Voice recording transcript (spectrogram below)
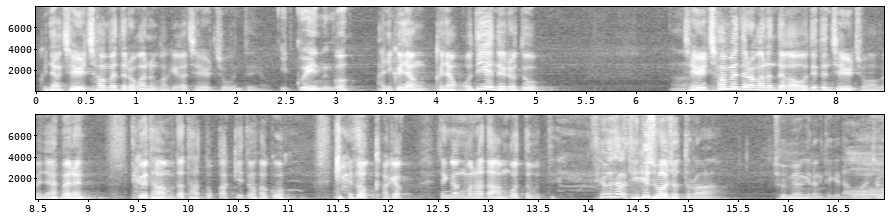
그냥 제일 처음에 들어가는 가게가 제일 좋은데요. 입구에 있는 거? 아니 그냥 그냥 어디에 내려도 제일 처음에 들어가는 데가 어디든 제일 좋아. 왜냐하면은 그 다음부터 다 똑같기도 하고 계속 가격 생각만 하다 아무것도 못해. 세운사가 되게 좋아졌더라. 조명이랑 되게 낭만적이고.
